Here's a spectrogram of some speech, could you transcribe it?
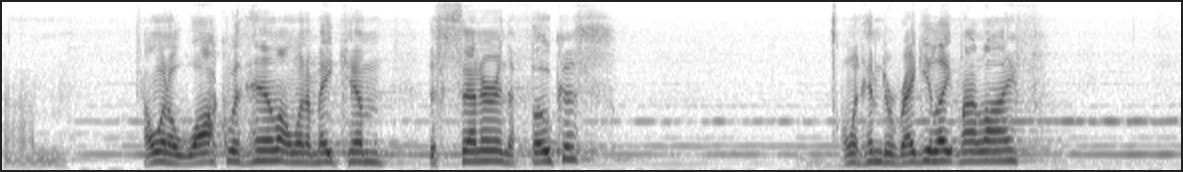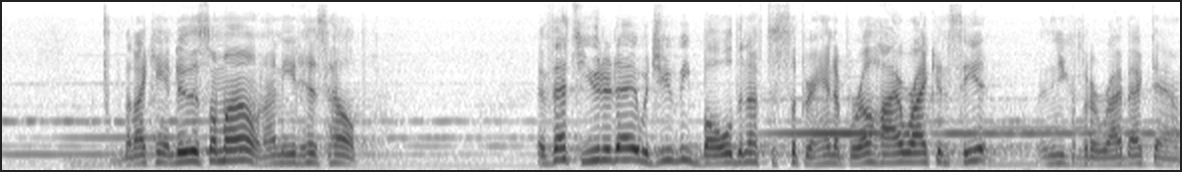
Um, I want to walk with Him. I want to make Him the center and the focus. I want Him to regulate my life. But I can't do this on my own. I need His help. If that's you today, would you be bold enough to slip your hand up real high where I can see it? And then you can put it right back down.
